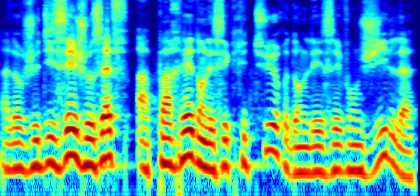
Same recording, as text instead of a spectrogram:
Alors je disais, Joseph apparaît dans les Écritures, dans les Évangiles,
